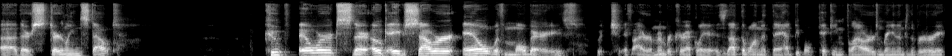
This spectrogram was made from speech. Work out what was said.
Uh, their Sterling Stout, Coop Ale Works, their Oak Age Sour Ale with mulberries. Which, if I remember correctly, is that the one that they had people picking flowers and bringing them to the brewery?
